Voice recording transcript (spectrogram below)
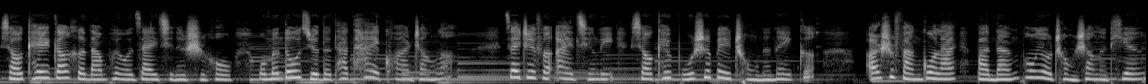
小 K 刚和男朋友在一起的时候，我们都觉得他太夸张了。在这份爱情里，小 K 不是被宠的那个，而是反过来把男朋友宠上了天。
